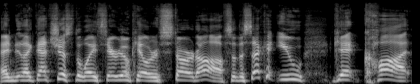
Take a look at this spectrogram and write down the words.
And like that's just the way serial killers start off. So the second you get caught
